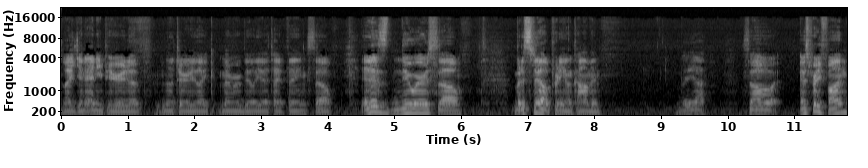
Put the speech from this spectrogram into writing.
like in any period of military like memorabilia type thing. So it is newer, so but it's still pretty uncommon. But yeah, so it was pretty fun.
